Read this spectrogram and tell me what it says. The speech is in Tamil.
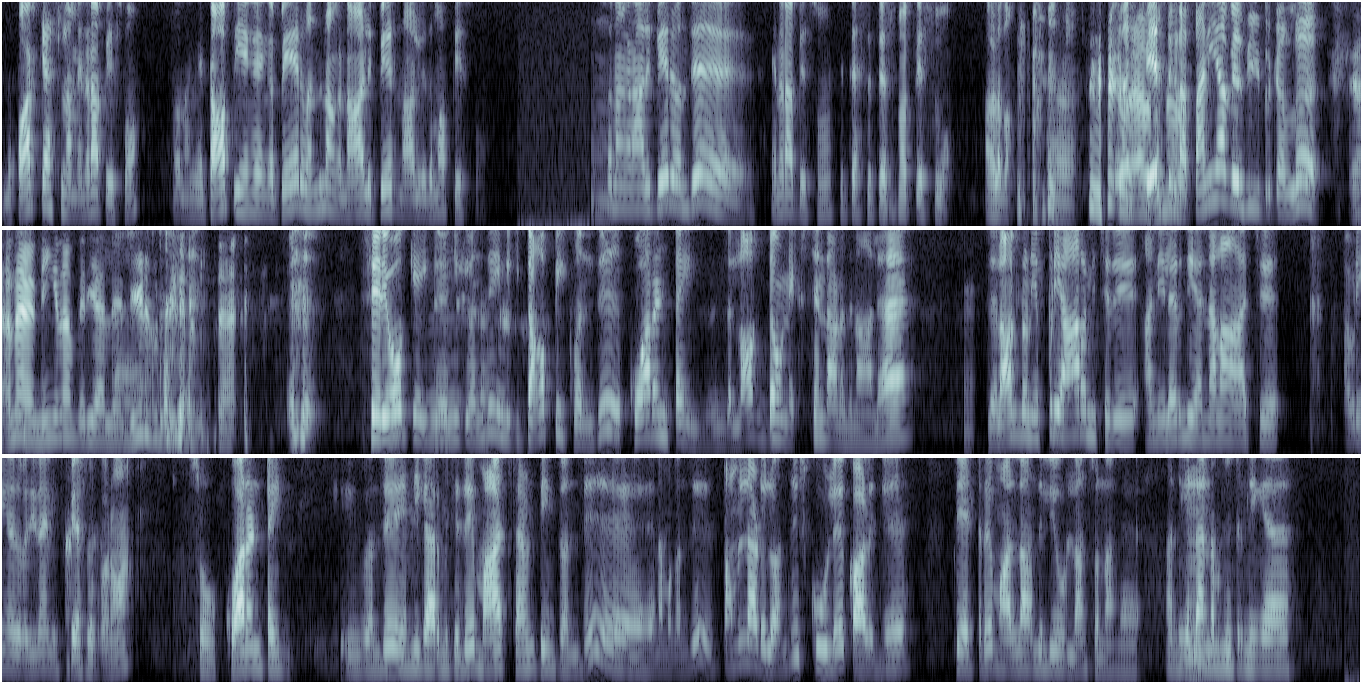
இந்த பாட்காஸ்ட்ல நம்ம என்னடா பேசுவோம்? ஸோ நாங்க டாப் எங்க எங்க பேர் வந்து நாங்க நாலு பேர் நாலு விதமா பேசுவோம். ஸோ நாங்க நாலு பேர் வந்து என்னடா பேசுவோம்? வித்தியாச வித்தியாசமா பேசுவோம். அவ்வளவுதான். பேசுங்கடா. தனியா பேசிக்கிட்டு இருக்கேன்ல. ஆனா நீங்க தான் பெரிய ஆளு. லீடு கொடுத்தீங்க சரி ஓகே இன்னைக்கு வந்து இன்னைக்கு டாபிக் வந்து குவாரண்டைன் இந்த லாக்டவுன் எக்ஸ்டெண்ட் ஆனதுனால இந்த லாக்டவுன் எப்படி ஆரம்பிச்சது? அன்னில இருந்து என்னெல்லாம் ஆச்சு? அப்படிங்கறத பத்தி தான் இன்னைக்கு பேச போறோம். ஸோ குவாரண்டைன் இது வந்து என்னைக்கு ஆரம்பிச்சது? மார்ச் செவன்டீன்த் வந்து நமக்கு வந்து தமிழ்நாடுல வந்து ஸ்கூலு காலேஜ் தியேட்டர் மால்லாம் வந்து லீவ் விடலாம்னு சொன்னாங்க. அன்னைக்கு எல்லாம் என்ன பண்ணிட்டு இருந்தீங்க?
